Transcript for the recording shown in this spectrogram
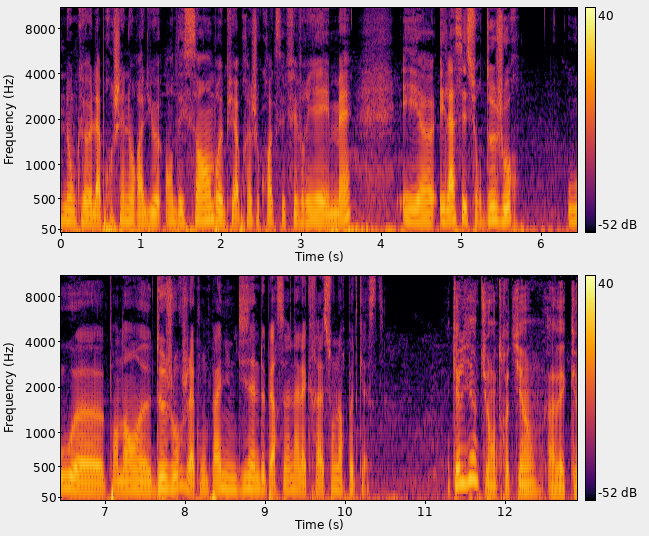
Donc euh, la prochaine aura lieu en décembre et puis après je crois que c'est février et mai. Et, euh, là c'est sur deux jours où euh, pendant deux jours j'accompagne une dizaine de personnes à la création de leur podcast. Quel lien tu entretiens avec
